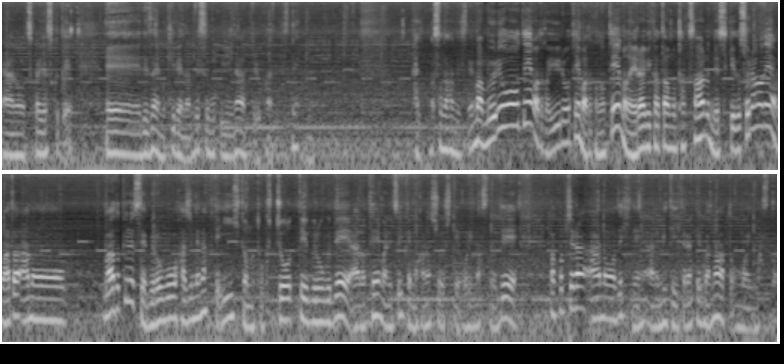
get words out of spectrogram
あの使いやすくて、えー、デザインも綺麗なんです。ごくいいなという感じですね、はい、まあ、そんな感じですね。まあ、無料テーマとか有料テーマとかのテーマの選び方もたくさんあるんですけど、それはね、また、あのワードプレスでブログを始めなくていい人の特徴っていうブログであのテーマについても話をしておりますので、まあ、こちらあのぜひねあの見ていただければなと思いますと。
